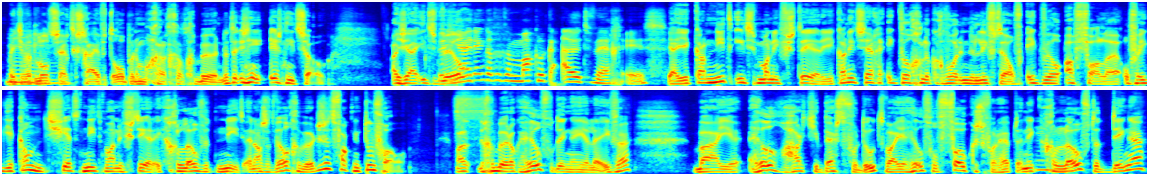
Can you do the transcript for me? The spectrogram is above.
Weet je wat Lot zegt, ik schrijf het op en dan gaat gaat het gebeuren. Dat is niet, is niet zo. Als jij iets Dus wil. jij denkt dat het een makkelijke uitweg is? Ja, je kan niet iets manifesteren. Je kan niet zeggen, ik wil gelukkig worden in de liefde. Of ik wil afvallen. Of ik, je kan shit niet manifesteren. Ik geloof het niet. En als het wel gebeurt, is het fucking toeval. Maar er gebeuren ook heel veel dingen in je leven. Waar je heel hard je best voor doet. Waar je heel veel focus voor hebt. En ik geloof dat dingen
